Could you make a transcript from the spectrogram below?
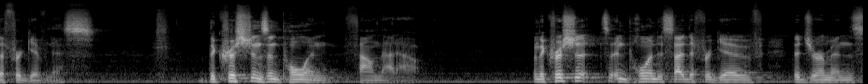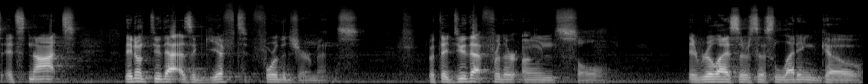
the forgiveness. The Christians in Poland found that out. When the Christians in Poland decide to forgive the Germans, it's not they don't do that as a gift for the Germans, but they do that for their own soul. They realize there's this letting go.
